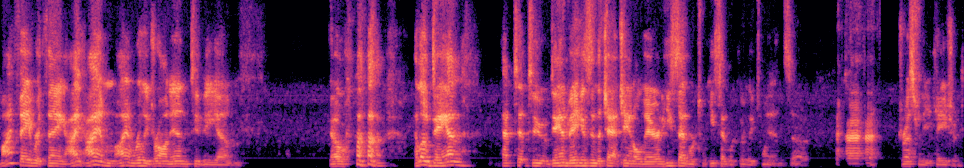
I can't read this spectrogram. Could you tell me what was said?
My favorite thing, I, I am I am really drawn into the um oh hello Dan. Hat tip to Dan Vegas in the chat channel there, and he said we're tw- he said we're clearly twins, so dress for the occasion.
